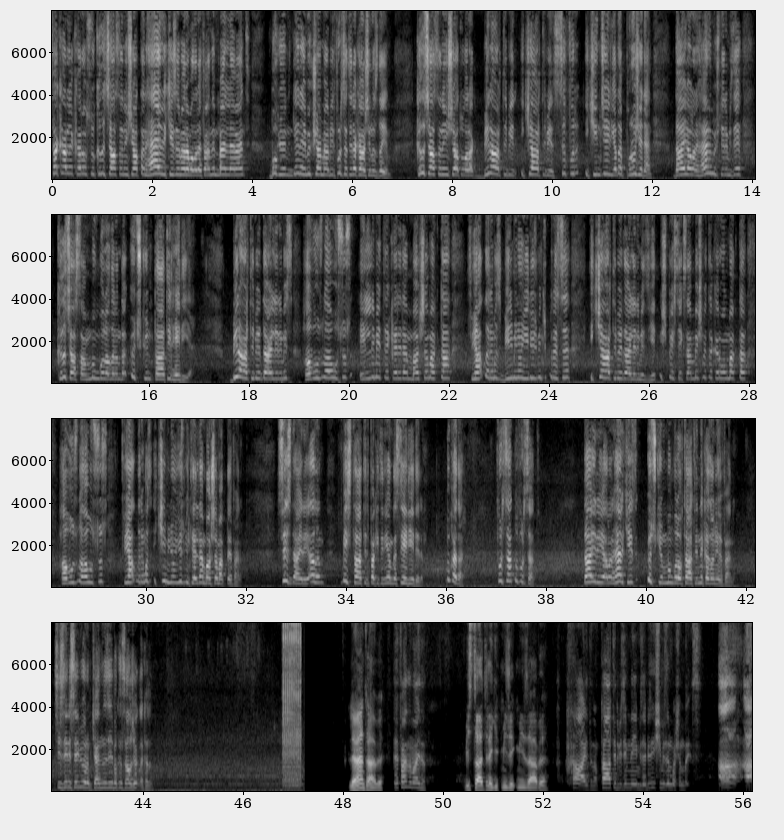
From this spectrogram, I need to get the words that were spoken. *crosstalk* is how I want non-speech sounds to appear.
Sakarya Karasu Kılıç Arslan İnşaat'tan herkese merhabalar efendim. Ben Levent. Bugün gene mükemmel bir fırsat ile karşınızdayım. Kılıç Arslan İnşaat olarak 1 artı 1, 2 artı 1, 0, ikinci el ya da projeden dahil olan her müşterimize Kılıç Arslan bungalovlarında 3 gün tatil hediye. 1 artı 1 dairelerimiz havuzlu havuzsuz 50 metrekareden başlamakta. Fiyatlarımız 1 milyon 700 bin Türk lirası. 2 artı 1 dairelerimiz 75-85 metrekare olmakta. Havuzlu havuzsuz fiyatlarımız 2 milyon 100 bin TL'den başlamakta efendim. Siz daireyi alın, biz tatil paketinin yanında size hediye edelim. Bu kadar. Fırsat bu fırsat. Daireyi alan herkes 3 gün bungalov tatilini kazanıyor efendim. Sizleri seviyorum. Kendinize iyi bakın. Sağlıcakla kalın. Levent abi, Efendim Aydın. biz tatile gitmeyecek miyiz abi? *laughs* Aydın'ım tatil bizim neyimize biz işimizin başındayız. Ah ah.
